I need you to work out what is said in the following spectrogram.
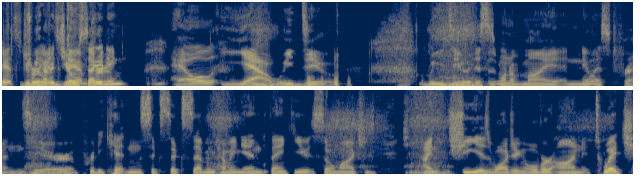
it's do true. we have a Joe damn true. Hell yeah, we do. we do. This is one of my newest friends here, Pretty Kitten six six seven coming in. Thank you so much. She, I, she is watching over on Twitch,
